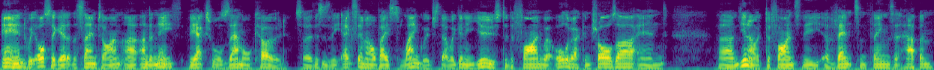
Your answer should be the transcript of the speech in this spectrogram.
and we also get at the same time uh, underneath the actual XAML code. So this is the XML based language that we're going to use to define where all of our controls are and um, you know it defines the events and things that happen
